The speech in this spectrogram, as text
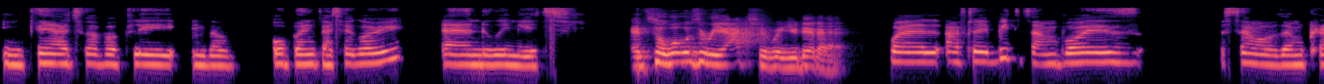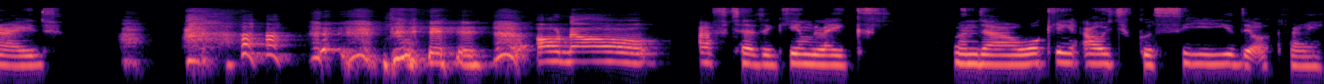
in Kenya to ever play in the open category and win it. And so, what was the reaction when you did it? Well, after I beat some boys, some of them cried. oh no. After the game, like when they were walking out, you could see they were crying.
